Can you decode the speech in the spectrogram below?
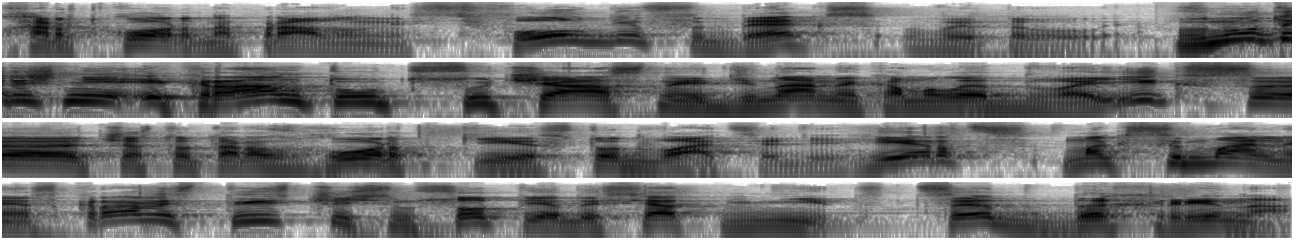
хардкор направленість фолдів, DeX випилили. Внутрішній екран тут сучасний Dynamic AMOLED 2X, е, частота розгортки 120 Гц, максимальна яскравість 1750 ніт. Це дохріна.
